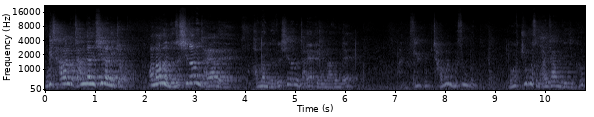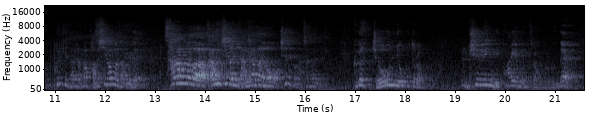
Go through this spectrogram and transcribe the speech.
우리 사람도 잠자는 시간이 있죠. 아, 나는 6시간은 자야 돼. 아, 난 8시간은 자야 개운하던데. 뭐 잠을 무슨 뭐, 너가 죽어서 많이 자면 되지. 그거 그렇게 자야. 난 5시간만 자도 돼. 사람마다 자는 시간이 다르잖아요. 체리도 마찬가지예요. 그걸 저온 요구도라고 불러요. chilling requirement라고 부르는데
